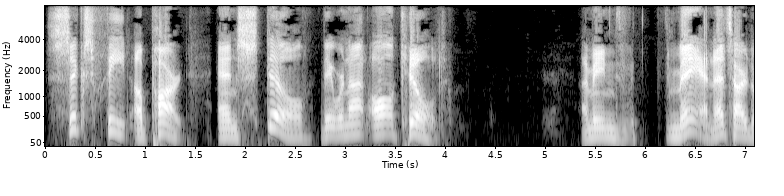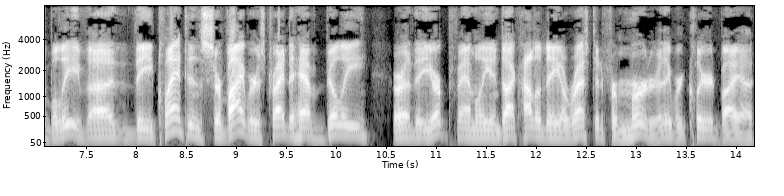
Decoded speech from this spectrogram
Six feet apart, and still they were not all killed. I mean, man, that's hard to believe. Uh, the Clanton survivors tried to have Billy or the Earp family and Doc Holliday arrested for murder. They were cleared by a,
